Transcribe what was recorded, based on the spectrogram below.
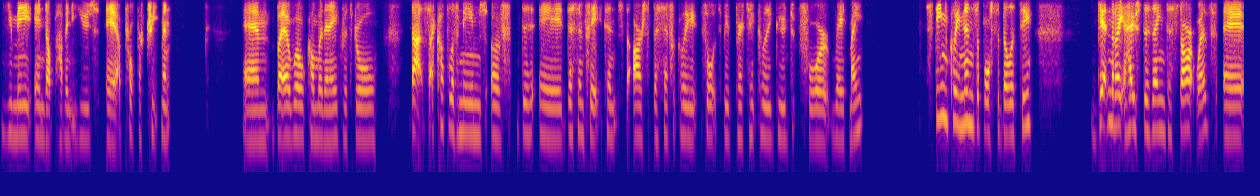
you may end up having to use uh, a proper treatment um, but it will come with an egg withdrawal. that's a couple of names of uh, disinfectants that are specifically thought to be particularly good for red mite. Steam cleaning is a possibility. Getting the right house design to start with, uh,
